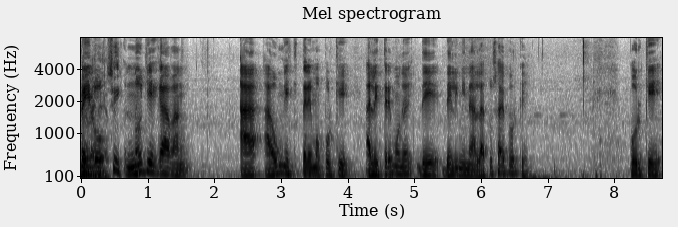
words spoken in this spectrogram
Pero. Sí. no llegaban a, a un extremo, porque al extremo de, de- de eliminarla, ¿tú sabes por qué? Porque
